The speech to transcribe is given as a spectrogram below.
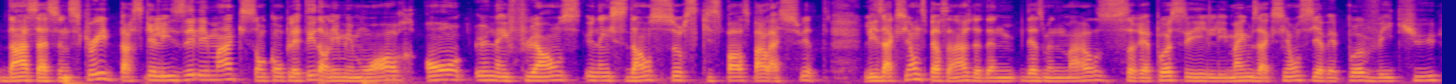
dans Assassin's Creed parce que les éléments qui sont complétés dans les mémoires ont une influence, une incidence sur ce qui se passe par la suite. Les actions du personnage de Desmond Miles seraient pas les mêmes actions s'il n'avait pas vécu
